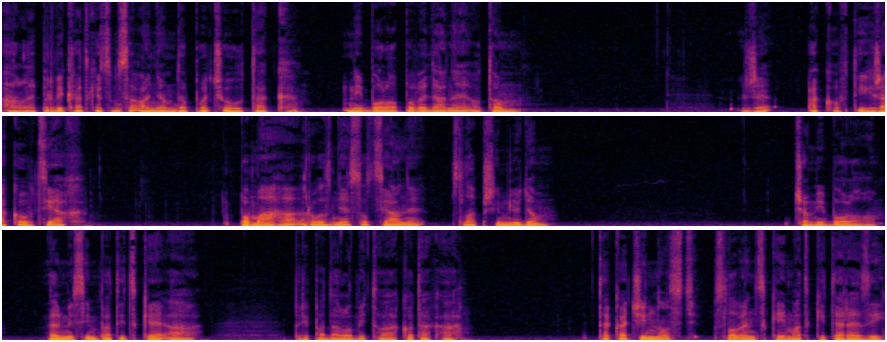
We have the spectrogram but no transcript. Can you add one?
Ale prvýkrát, keď som sa o ňom dopočul, tak mi bolo povedané o tom, že ako v tých žakovciach pomáha rôzne sociálne slabším ľuďom. Čo mi bolo veľmi sympatické a pripadalo mi to ako taká taká činnosť slovenskej matky Terezy.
